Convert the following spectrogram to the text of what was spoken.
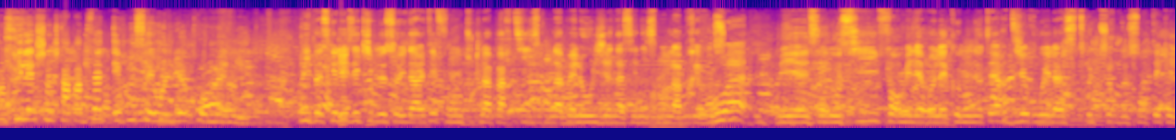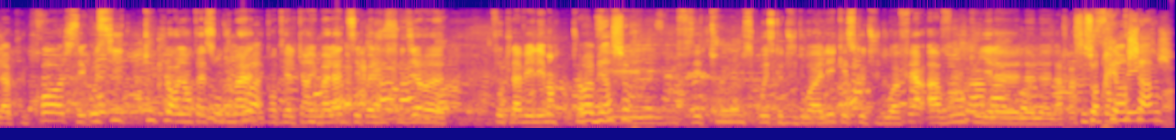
un pile échange capable de faire, et puis c'est un lieu commun. lié. Oui, parce que les équipes de solidarité font toute la partie, ce qu'on appelle eau, hygiène, assainissement de la prévention. Ouais. Mais euh, c'est aussi former les relais communautaires, dire où est la structure de santé qui est la plus proche. C'est aussi toute l'orientation du malade. Ouais. Quand quelqu'un est malade, c'est pas juste lui dire euh, faut te laver les mains. Tu vois, Ouais, bien sûr. C'est tout où est-ce que tu dois aller, qu'est-ce que tu dois faire avant qu'il y ait la, la, la, la partie soit pris en charge.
